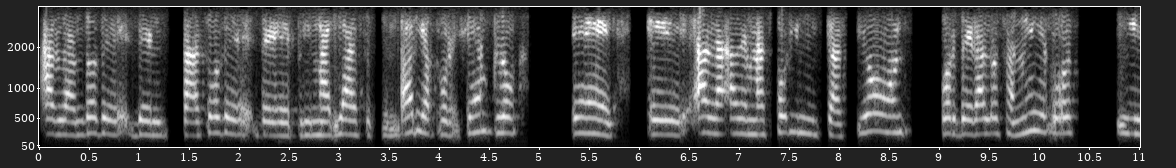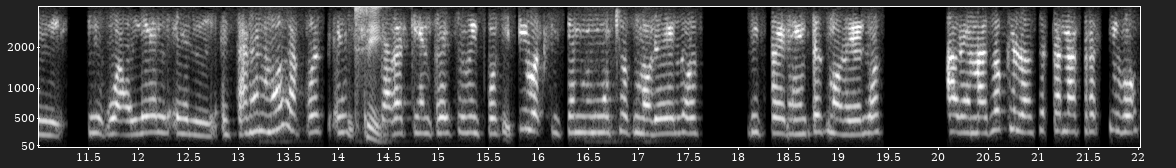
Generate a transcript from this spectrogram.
hablando de, del caso de, de primaria a secundaria, por ejemplo, eh, eh, además por imitación, por ver a los amigos y igual el, el estar en moda, pues cada quien trae su dispositivo, existen muchos modelos, diferentes modelos. Además, lo que lo hace tan atractivo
